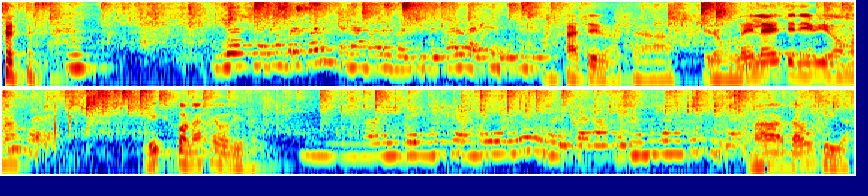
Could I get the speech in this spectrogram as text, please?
સાચી વાત છે હા. એટલે હું લઈ લાવી હતી એવી હમણાં. ડિસ્કો નાખે ઓલીને હા તો ઉઠી જા.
